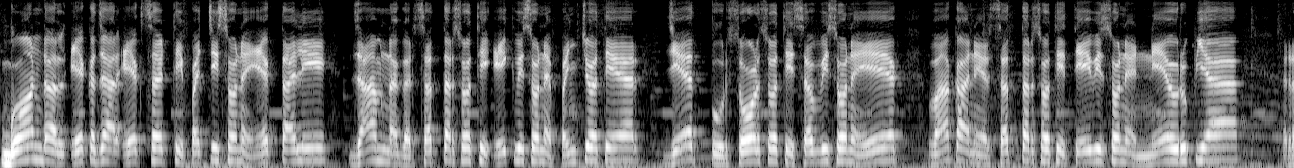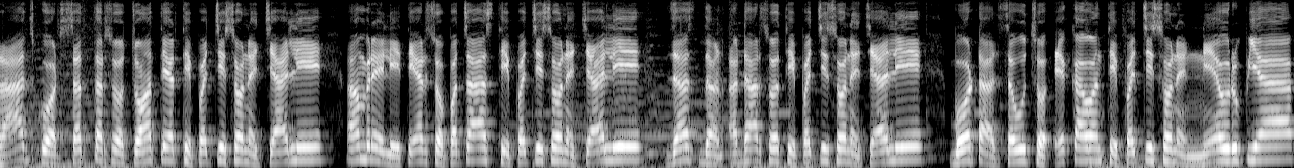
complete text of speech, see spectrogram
ગોંડલ એક હજાર એકસઠથી પચીસો ને એકતાલીસ, જામનગર સત્તરસોથી એકવીસો ને પંચોતેર, જેતપુર સોળસોથી છવ્વીસો ને એક, વાંકાનેર સત્તરસોથી ત્રેવીસો ને નેવ રૂપિયા રાજકોટ સત્તરસો ચોતેરથી પચીસો ને ચાલીસ, અમરેલી તેરસો પચાસથી પચીસો ને ચાલીસ, જસદણ અઢારસોથી પચીસો ને ચાલીસ, બોટાદ ચૌદસો એકાવનથી પચીસો ને નેવ રૂપિયા,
